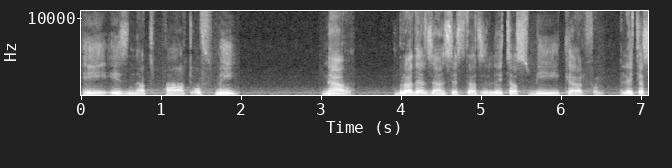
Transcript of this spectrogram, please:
he is not part of me. Now, brothers and sisters, let us be careful. Let us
